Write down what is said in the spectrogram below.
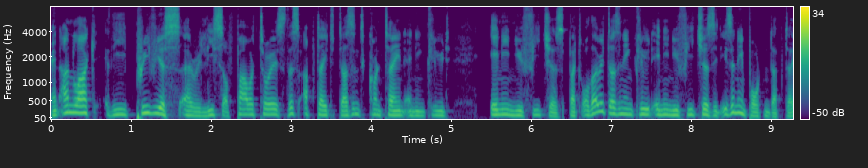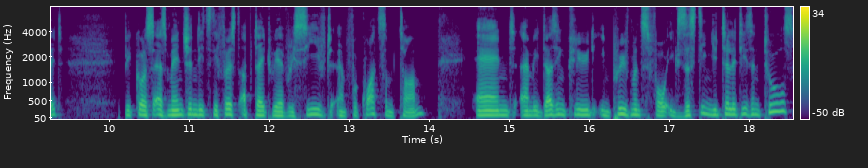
And unlike the previous uh, release of Power Toys, this update doesn't contain and include any new features. But although it doesn't include any new features, it is an important update because, as mentioned, it's the first update we have received um, for quite some time. And um, it does include improvements for existing utilities and tools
